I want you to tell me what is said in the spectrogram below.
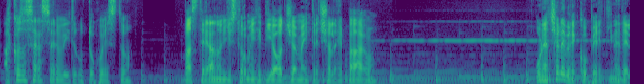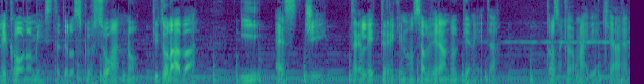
a cosa sarà servito tutto questo? Basteranno gli strumenti di oggi a metterci al riparo? Una celebre copertina dell'Economist dello scorso anno titolava ESG, tre lettere che non salveranno il pianeta cosa che ormai vi è chiara.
